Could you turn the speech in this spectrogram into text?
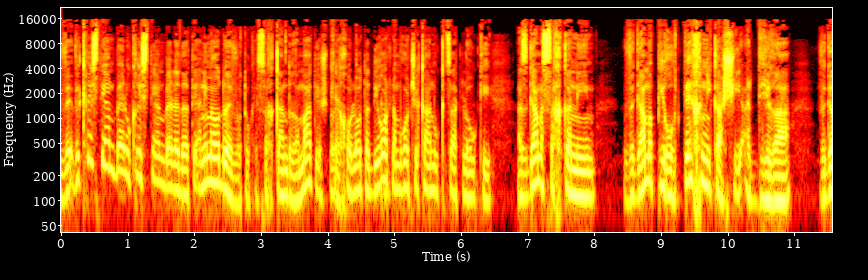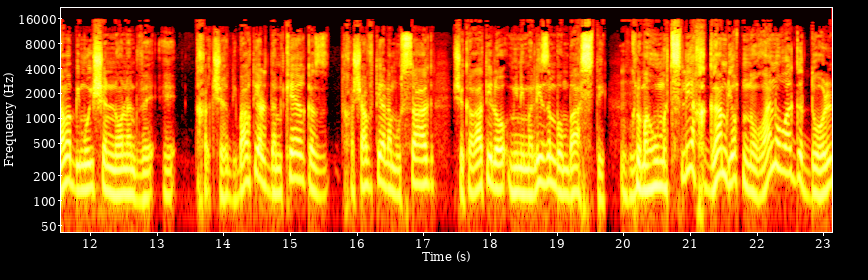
ו- וכריסטיאן בייל הוא כריסטיאן בייל לדעתי, אני מאוד אוהב אותו כשחקן דרמטי, יש לו כן. יכולות אדירות, למרות שכאן הוא קצת low-key. אז גם השחקנים, וגם הפירוטכניקה שהיא אדירה, וגם הבימוי של נולן, וכשדיברתי על דנקרק, אז חשבתי על המושג שקראתי לו מינימליזם בומבסטי. כלומר, הוא מצליח גם להיות נורא נורא גדול,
